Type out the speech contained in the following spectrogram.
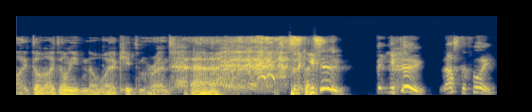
I don't, I don't even know why I keep them around. Uh, But you do. But you do. That's the point.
